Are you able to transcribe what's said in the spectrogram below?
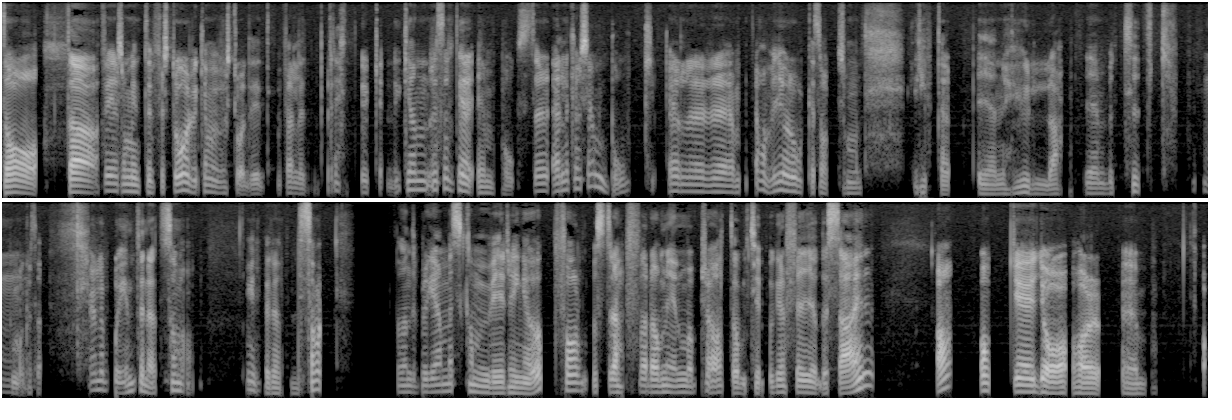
data. För er som inte förstår, det kan vi förstå, det är ett väldigt brett yrke. Det kan resultera i en poster eller kanske en bok. Eller eh, ja, vi gör olika saker som man hittar i en hylla i en butik. säga. Eller på internet som Internetdesign. Under programmet så kommer vi ringa upp folk och straffa dem genom att prata om typografi och design. Och eh, jag har eh, ja,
